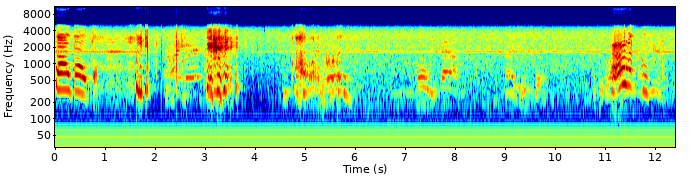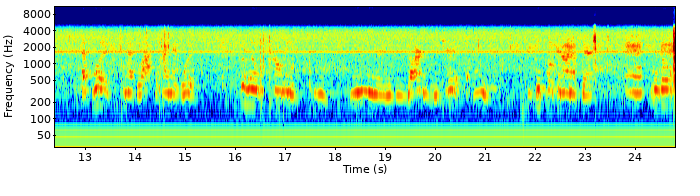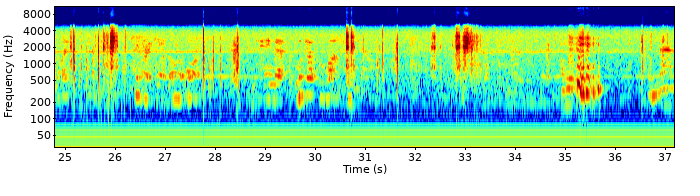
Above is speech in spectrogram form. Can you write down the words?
Go, go. Holy cow. Guys, it is good. This is a lot down here. That's wood, and that's locked behind that wood. Who knows how many million yards of material behind there. You keep poking on up there. You go right, can't go no more. Just hang back, but look out for rocks coming down. I'm with you. a massive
